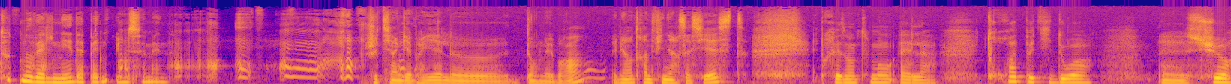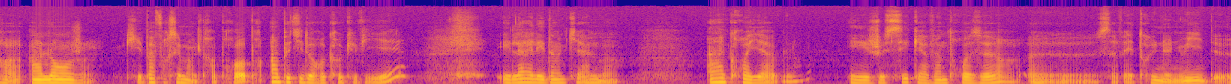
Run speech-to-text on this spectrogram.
toute nouvelle née d'à peine une semaine. Je tiens Gabrielle euh, dans mes bras. Elle est en train de finir sa sieste. Présentement, elle a trois petits doigts euh, sur un lange qui n'est pas forcément ultra propre, un petit doigt recroquevillé. Et là, elle est d'un calme incroyable. Et je sais qu'à 23h, euh, ça va être une nuit de,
